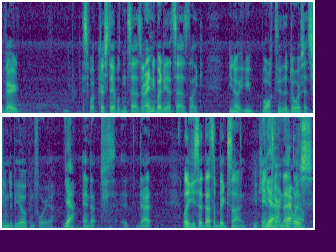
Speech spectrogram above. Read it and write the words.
very it's what Chris Stapleton says, or anybody that says like, you know, you walk through the doors that seem to be open for you, Yeah. and uh, it, that, like you said, that's a big sign. You can't yeah, turn that, down. was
